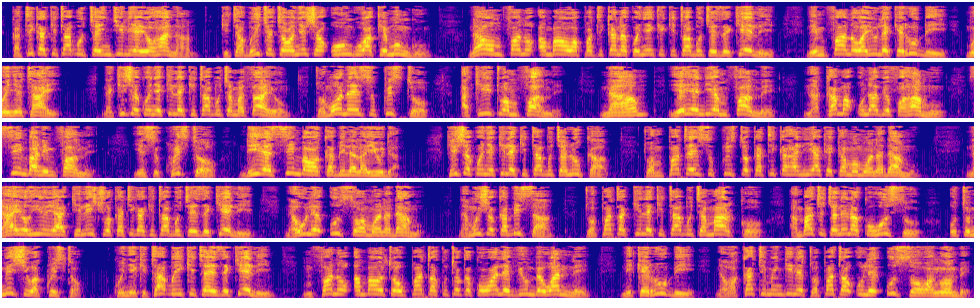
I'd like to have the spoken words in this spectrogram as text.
Katika kitabu cha injili ya yohana kitabu hicho chaonyesha uungu wake mungu nao mfano ambao wapatikana kwenye hiki kitabu cha ezekieli ni mfano wa yule kerubi mwenye tai. Na kisha kwenye kile kitabu cha mathayo twamwona yesu kristo akiitwa mfalme. Naam yeye ndiye mfalme na kama unavyofahamu simba ni mfalme. Yesu kristo ndiye simba wa kabila la yuda. Kisha kwenye kile kitabu cha luka twampata yesu kristo katika hali yake kama mwanadamu. Nayo na hiyo yaakilishwa katika kitabu cha ezekieli na ule uso wa mwanadamu. Na mwisho kabisa twapata kile kitabu cha marko ambacho chanena kuhusu utumishi wa kristo. Kwenye kitabu hiki cha ezekieli mfano ambao twaupata kutoka kwa wale viumbe wanne ni kerubi na wakati mwingine twapata ule uso wa ng'ombe.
